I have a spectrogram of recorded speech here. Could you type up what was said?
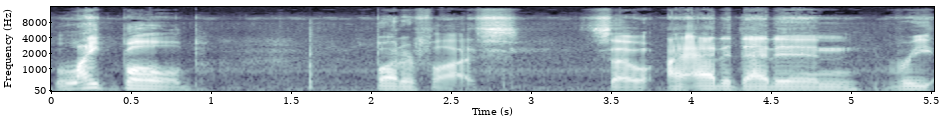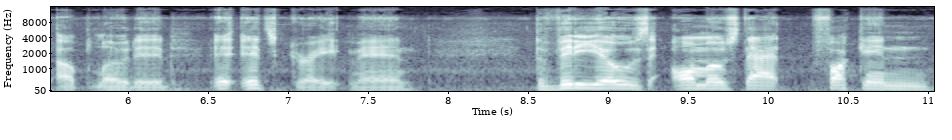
light bulb, butterflies. So I added that in, re-uploaded. It, it's great, man the video's almost at fucking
